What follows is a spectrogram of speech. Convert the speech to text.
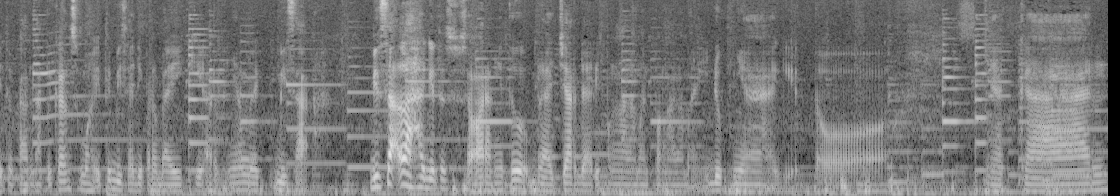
gitu kan. Tapi kan semua itu bisa diperbaiki. Artinya bisa bisa lah gitu seseorang itu belajar dari pengalaman-pengalaman hidupnya gitu. Ya kan?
